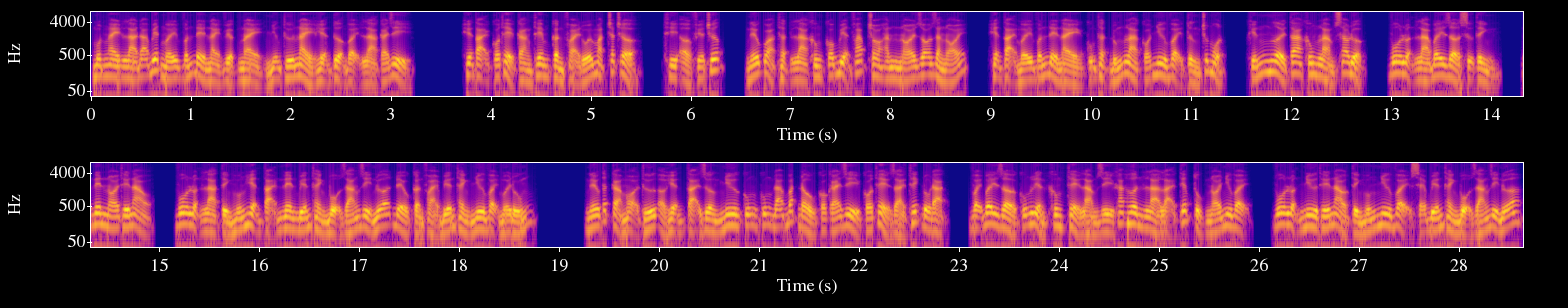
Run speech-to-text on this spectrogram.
Một ngày là đã biết mấy vấn đề này, việc này, những thứ này hiện tượng vậy là cái gì? Hiện tại có thể càng thêm cần phải đối mặt chắc trở, thì ở phía trước, nếu quả thật là không có biện pháp cho hắn nói rõ ràng nói, hiện tại mấy vấn đề này cũng thật đúng là có như vậy từng chút một, khiến người ta không làm sao được vô luận là bây giờ sự tình, nên nói thế nào, vô luận là tình huống hiện tại nên biến thành bộ dáng gì nữa đều cần phải biến thành như vậy mới đúng. Nếu tất cả mọi thứ ở hiện tại dường như cũng cũng đã bắt đầu có cái gì có thể giải thích đồ đạc, vậy bây giờ cũng liền không thể làm gì khác hơn là lại tiếp tục nói như vậy, vô luận như thế nào tình huống như vậy sẽ biến thành bộ dáng gì nữa,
